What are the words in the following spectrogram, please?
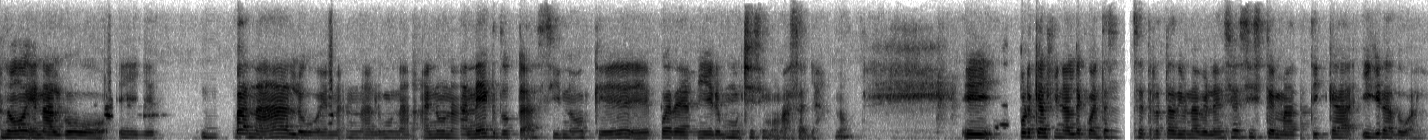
¿no? en algo eh, banal o en, alguna, en una anécdota, sino que eh, pueden ir muchísimo más allá, ¿no? Porque al final de cuentas se trata de una violencia sistemática y gradual.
